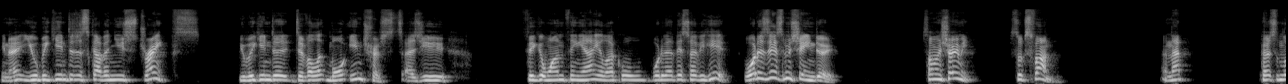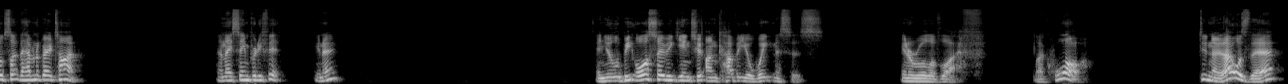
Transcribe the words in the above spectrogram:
You know, you'll begin to discover new strengths. You begin to develop more interests as you figure one thing out. You're like, well, what about this over here? What does this machine do? Someone show me. This looks fun. And that person looks like they're having a great time. And they seem pretty fit, you know? And you'll be also begin to uncover your weaknesses in a rule of life. Like, whoa, didn't know that was there.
